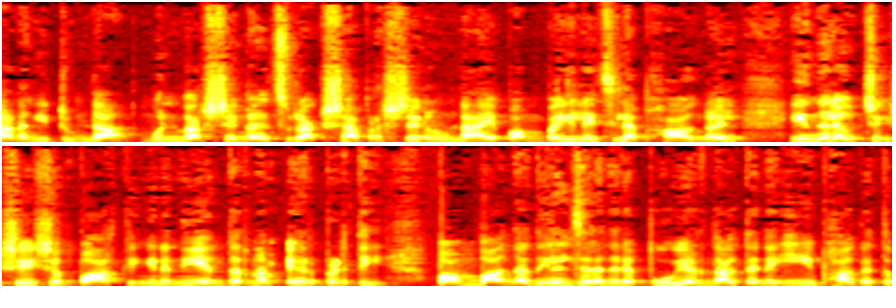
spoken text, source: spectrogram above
തടഞ്ഞിട്ടുണ്ട്. മുൻ വർഷങ്ങൾ സുരക്ഷാ പ്രശ്നങ്ങൾ ഉണ്ടായ പമ്പയിലെ ചില ഭാഗങ്ങളിൽ ഇന്നലെ ഉച്ചയ്ക്ക് ശേഷം പാർക്കിംഗിന് നിയന്ത്രണം ഏർപ്പെടുത്തി. പമ്പ നദിയിൽ ജലനിരപ്പ് ഉയർന്നാൽ തന്നെ ഈ ഭാഗത്ത്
